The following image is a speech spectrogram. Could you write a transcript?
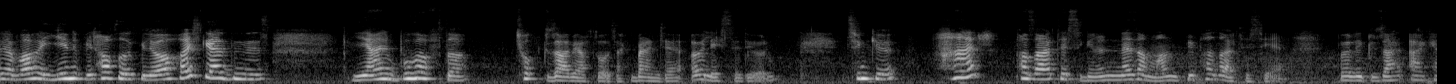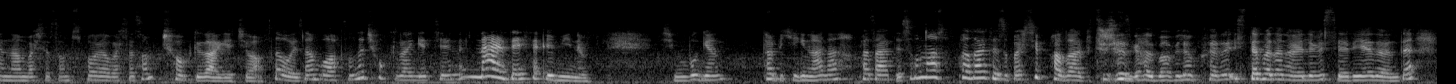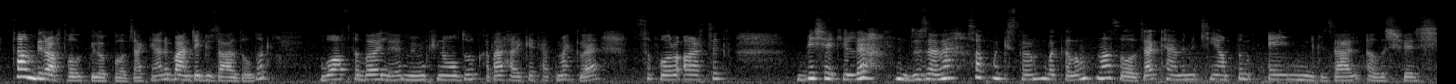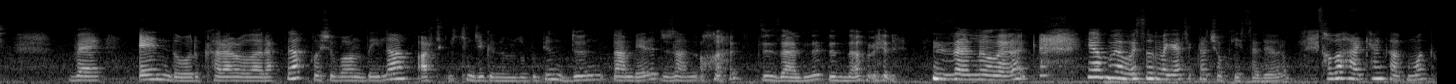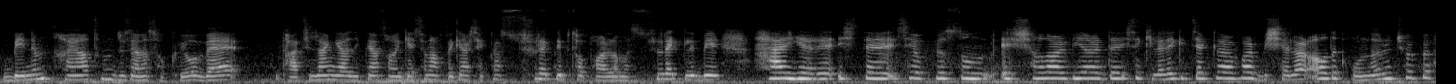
merhaba ve yeni bir haftalık vloga hoş geldiniz. Yani bu hafta çok güzel bir hafta olacak bence. Öyle hissediyorum. Çünkü her pazartesi günü ne zaman bir pazartesiye böyle güzel erkenden başlasam, sporla başlasam çok güzel geçiyor hafta. O yüzden bu haftanın da çok güzel geçeceğine neredeyse eminim. Şimdi bugün tabii ki günlerden pazartesi. Bundan sonra pazartesi başlayıp pazar bitireceğiz galiba vlogları. İstemeden öyle bir seriye döndü. Tam bir haftalık vlog olacak. Yani bence güzel de olur. Bu hafta böyle mümkün olduğu kadar hareket etmek ve sporu artık bir şekilde düzene sokmak istiyorum. Bakalım nasıl olacak. Kendim için yaptığım en güzel alışveriş ve en doğru karar olarak da koşu bandıyla artık ikinci günümüz bugün. Dünden beri düzenli olarak, düzenli dünden beri düzenli olarak yapmaya başladım ve gerçekten çok iyi hissediyorum. Sabah erken kalkmak benim hayatımı düzene sokuyor ve tatilden geldikten sonra geçen hafta gerçekten sürekli bir toparlama, sürekli bir her yere işte şey yapıyorsun, eşyalar bir yerde, işte kilere gidecekler var, bir şeyler aldık, onların çöpü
